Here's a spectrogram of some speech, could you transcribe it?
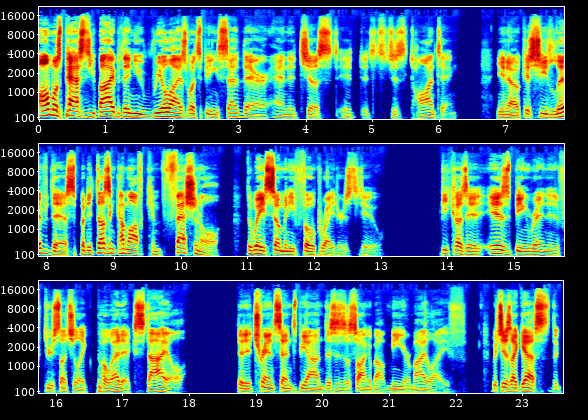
almost passes you by, but then you realize what's being said there, and it just, it, it's just haunting, you know, because she lived this, but it doesn't come off confessional the way so many folk writers do. Because it is being written through such a like poetic style that it transcends beyond this is a song about me or my life which is i guess the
